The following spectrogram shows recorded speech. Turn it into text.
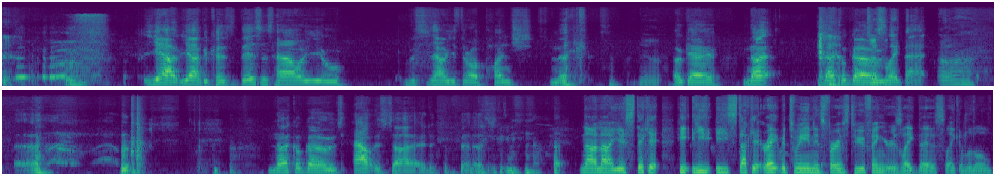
yeah, yeah, because this is how you, this is how you throw a punch, Nick. Yeah, Okay, not knuckle goes just like that. Uh, uh, knuckle goes outside the fist. no, no, you stick it. He he he stuck it right between his first two fingers like this, like a little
